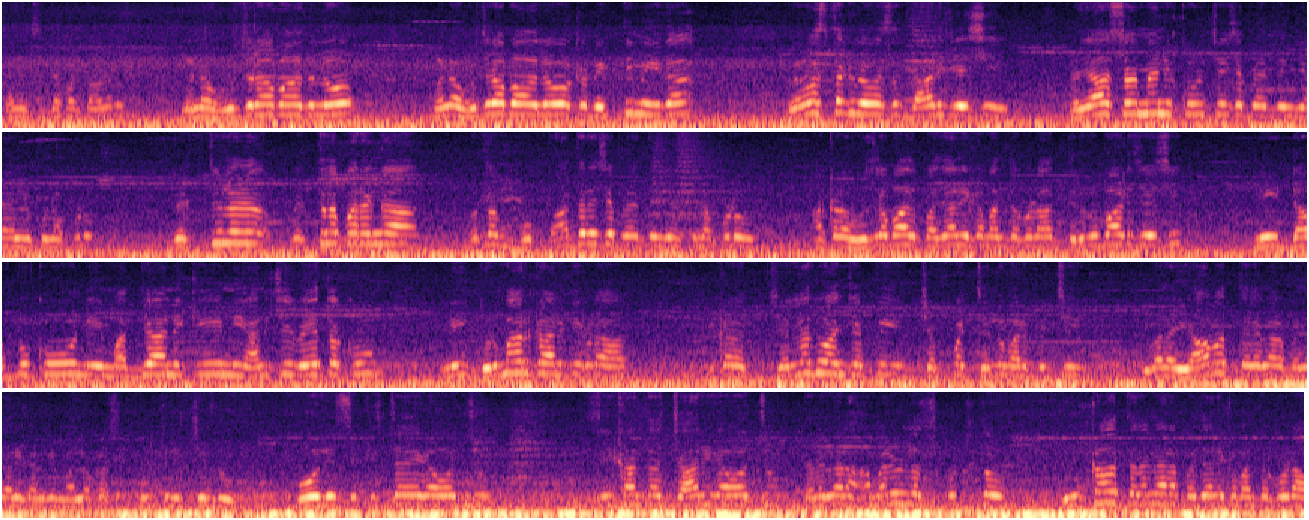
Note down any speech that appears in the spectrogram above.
దానికి సిద్ధపడతా ఉన్నారు మన హుజురాబాద్లో మన హుజురాబాద్లో ఒక వ్యక్తి మీద వ్యవస్థకు వ్యవస్థ దాడి చేసి ప్రజాస్వామ్యాన్ని కూడి చేసే ప్రయత్నం చేయాలనుకున్నప్పుడు వ్యక్తుల వ్యక్తుల పరంగా మొత్తం పాతరేసే ప్రయత్నం చేస్తున్నప్పుడు అక్కడ హుజరాబాద్ ప్రజానికం అంతా కూడా తిరుగుబాటు చేసి నీ డబ్బుకు నీ మద్యానికి నీ అణిచివేతకు నీ దుర్మార్గానికి ఇక్కడ ఇక్కడ చెల్లదు అని చెప్పి చెప్ప చెల్లు మనిపించి ఇవాళ యావత్ తెలంగాణ ప్రజానికానికి మళ్ళీ ఒక స్ఫూర్తినిచ్చిండు. పోలీసు కిష్టయ్య కావచ్చు శ్రీకాంతాచారి కావచ్చు. తెలంగాణ అమరుల స్ఫూర్తితో ఇంకా తెలంగాణ ప్రజానికం అంతా కూడా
